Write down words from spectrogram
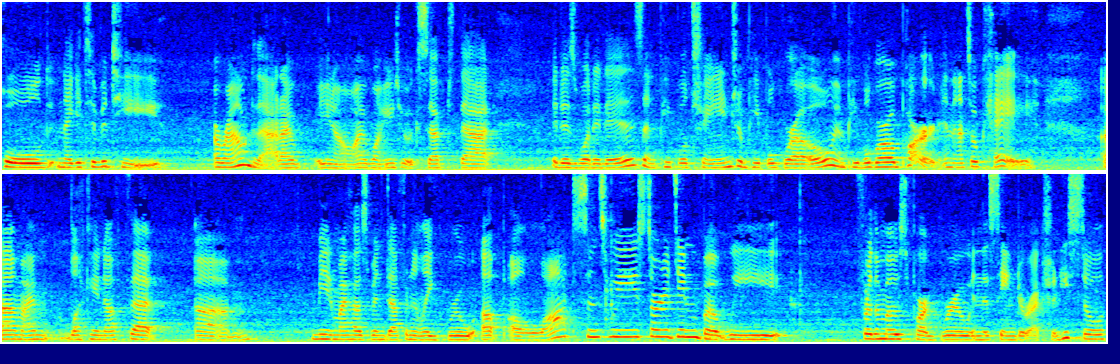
hold negativity around that. I you know i want you to accept that it is what it is, and people change and people grow and people grow apart, and that's okay. Um, I'm lucky enough that um, me and my husband definitely grew up a lot since we started dating, but we, for the most part, grew in the same direction. He still,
